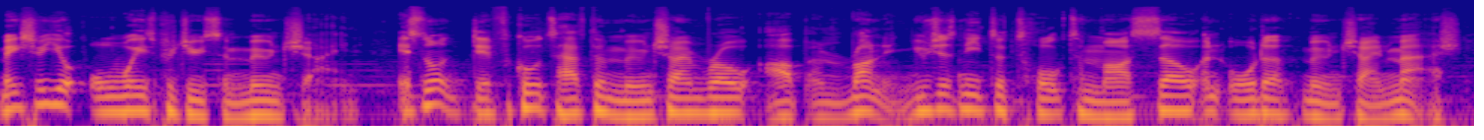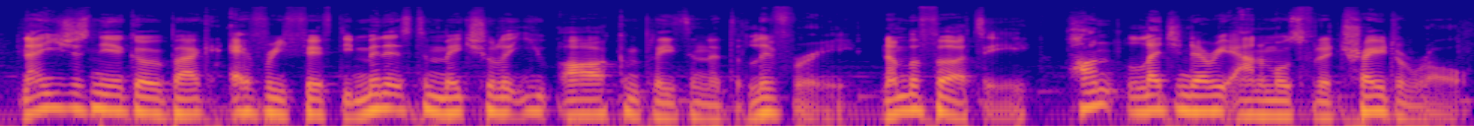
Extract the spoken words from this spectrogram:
Make sure you're always producing moonshine. It's not difficult to have the moonshine roll up and running. You just need to talk to Marcel and order moonshine mash. Now you just need to go back every 50 minutes to make sure that you are completing the delivery. Number 30. Hunt legendary animals for the trader role.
